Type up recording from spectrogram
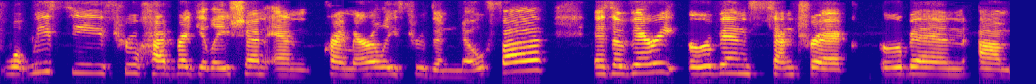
what we see through HUD regulation and primarily through the NOFA is a very urban centric, urban um,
